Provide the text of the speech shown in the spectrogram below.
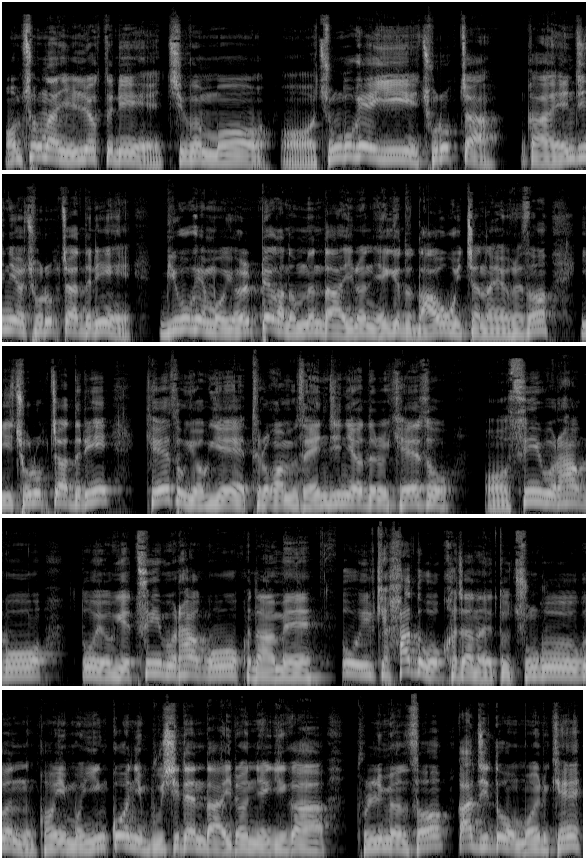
엄청난 인력들이 지금 뭐 어, 중국의 이 졸업자 그러니까 엔지니어 졸업자들이 미국에 뭐 10배가 넘는다 이런 얘기도 나오고 있잖아요. 그래서 이 졸업자들이 계속 여기에 들어가면서 엔지니어들을 계속 어, 수입을 하고 또 여기에 투입을 하고 그 다음에 또 이렇게 하드 워커잖아요. 또 중국은 거의 뭐 인권이 무시된다 이런 얘기가 불리면서까지도 뭐 이렇게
